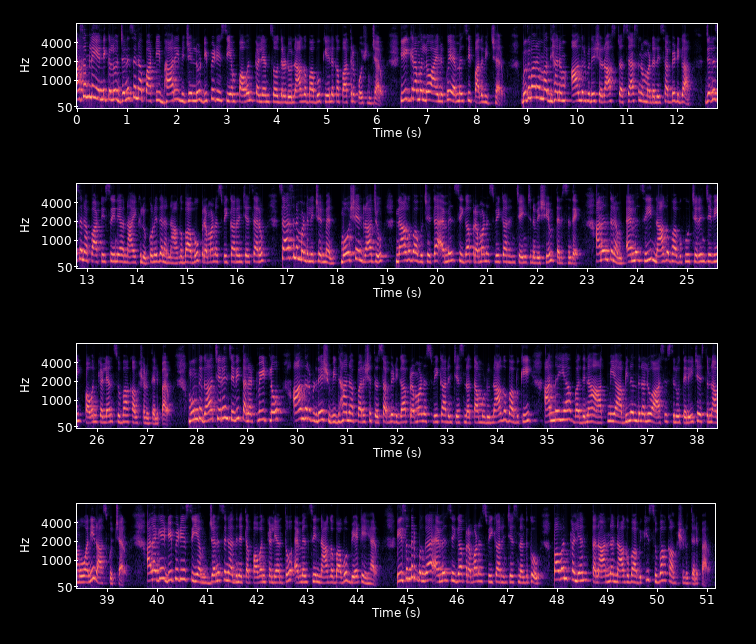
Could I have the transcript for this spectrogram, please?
Assembly ఎన్నికల్లో Janasena party భారీ విజయంలో డిప్యూటీ సీఎం పవన్ కళ్యాణ్ సోదరుడు నాగబాబు కీలక పాత్ర పోషించారు. ఈ క్రమంలో ఆయనకు ఎమ్మెల్సీ పదవి ఇచ్చారు బుధవారం మధ్యాహ్నం ఆంధ్రప్రదేశ్ రాష్ట్ర శాసన మండలి సభ్యుడిగా జనసేన పార్టీ సీనియర్ నాయకులు కొనిదెల నాగబాబు ప్రమాణ స్వీకారం చేశారు. శాసన మండలి చైర్మన్ మోషేన్ రాజు నాగబాబు చేత ఎమ్మెల్సీగా ప్రమాణ స్వీకారం చేయించిన విషయం తెలిసిందే. అనంతరం ఎమ్మెల్సీ నాగబాబుకు చిరంజీవి పవన్ కళ్యాణ్ శుభాకాంక్షలు తెలిపారు. ముందుగా చిరంజీవి తన ట్వీట్లో ఆంధ్రప్రదేశ్ విధాన పరిషత్ సభ్యుడిగా ప్రమాణ స్వీకారం చేసిన తమ్ముడు నాగబాబుకి అన్నయ్య వదిన ఆత్మీయ అభినందనలు ఆశీస్సులు తెలియజేస్తున్నాము అని రాసుకొచ్చారు. అలాగే డిప్యూటీ సీఎం జనసేన అధినేత పవన్ కళ్యాణ్తో ఎమ్మెల్సీ నాగబాబు భేటీ అయ్యారు. ఈ సందర్భంగా ఎమ్మెల్సీగా ప్రమాణ స్వీకారం చేసినందుకు పవన్ కళ్యాణ్ తన అన్న నాగబాబుకి శుభాకాంక్షలు తెలిపారు.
